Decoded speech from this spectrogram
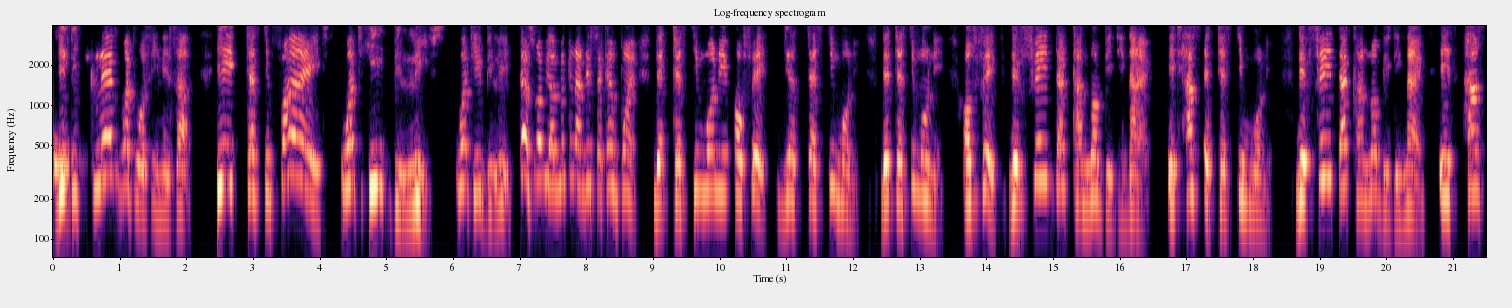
He hmm. declared what was in his heart. He testified what he believes, what he believed. That's what we are looking at the second point the testimony of faith, the testimony, the testimony of faith, the faith that cannot be denied. It has a testimony. The faith that cannot be denied, it has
